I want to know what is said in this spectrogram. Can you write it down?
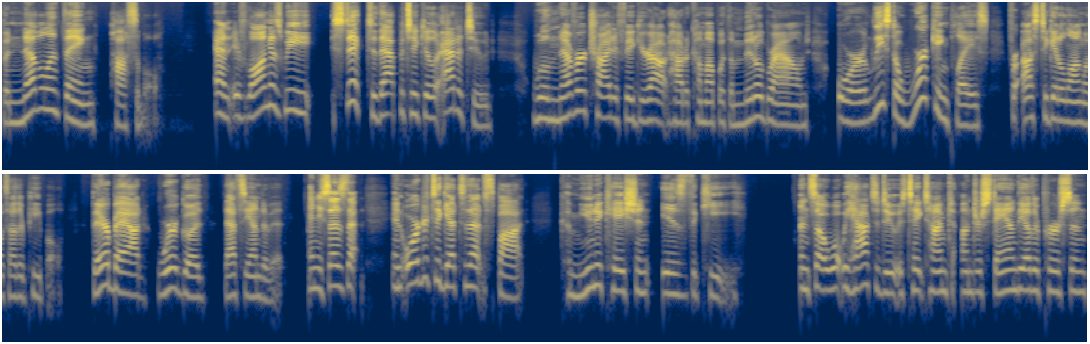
benevolent thing possible. And as long as we stick to that particular attitude, we'll never try to figure out how to come up with a middle ground or at least a working place for us to get along with other people. They're bad, we're good, that's the end of it. And he says that in order to get to that spot, communication is the key. And so, what we have to do is take time to understand the other person,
